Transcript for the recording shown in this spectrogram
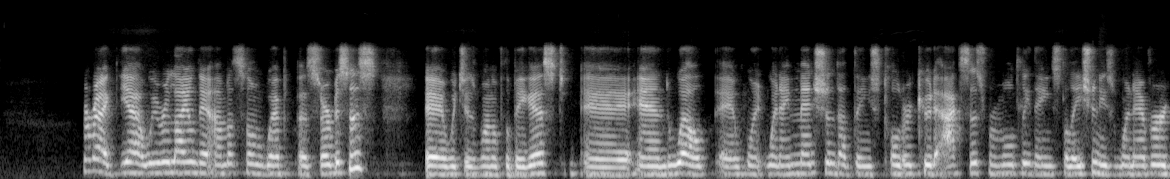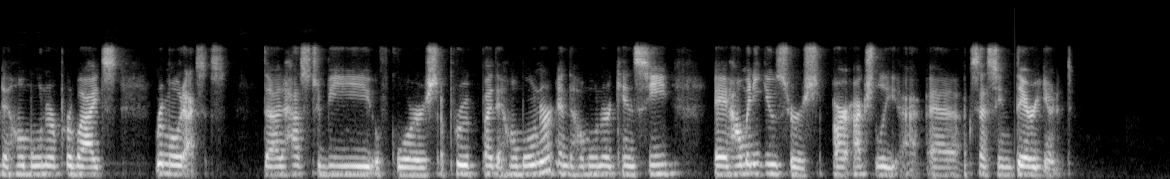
Correct. Yeah, we rely on the Amazon Web uh, Services, uh, which is one of the biggest. Uh, and well, uh, when, when I mentioned that the installer could access remotely the installation is whenever the homeowner provides remote access that has to be, of course, approved by the homeowner, and the homeowner can see uh, how many users are actually uh, uh, accessing their unit.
